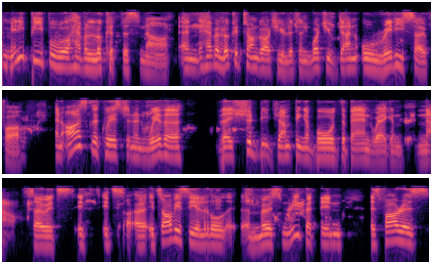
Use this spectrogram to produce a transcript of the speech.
many people will have a look at this now and have a look at Tongaat Hulett and what you've done already so far, and ask the question and whether they should be jumping aboard the bandwagon now. So it's it's it's uh, it's obviously a little uh, mercenary, but then as far as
